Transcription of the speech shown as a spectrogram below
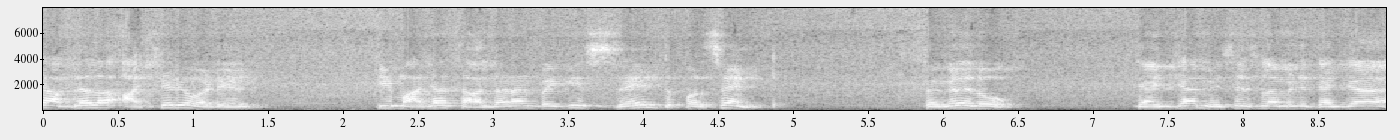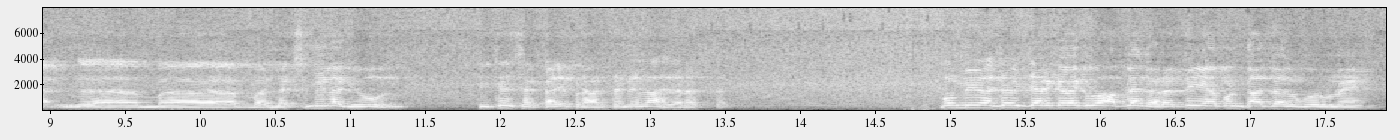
आपल्याला आश्चर्य वाटेल की माझ्या सालदारांपैकी सेंट पर्सेंट सगळे लोक त्यांच्या मेसेसला म्हणजे त्यांच्या म- लक्ष्मीला घेऊन तिथे सकाळी प्रार्थनेला हजर असतात. मग मी असा विचार केला की बा आपल्या घरातही आपण का चालू करू नये?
